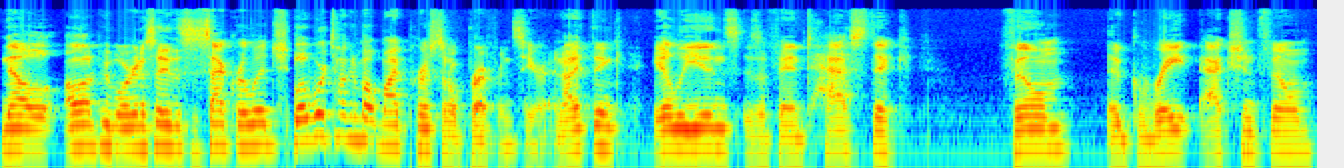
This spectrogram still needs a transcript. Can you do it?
Now, a lot of people are going to say this is sacrilege, but we're talking about my personal preference here, and I think Aliens is a fantastic film, a great action film,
